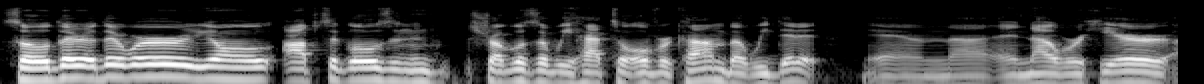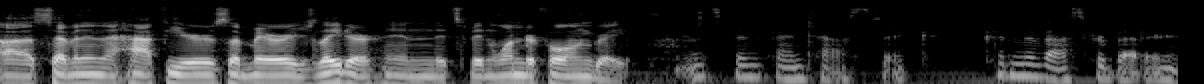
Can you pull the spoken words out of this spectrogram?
so there there were you know obstacles and struggles that we had to overcome but we did it and uh, and now we're here uh, seven and a half years of marriage later and it's been wonderful and great It's been fantastic. Couldn't have asked for better.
